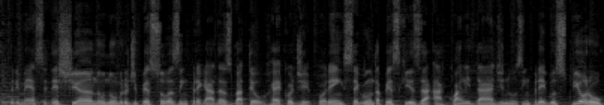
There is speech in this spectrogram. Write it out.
No trimestre deste ano, o número de pessoas empregadas bateu recorde, porém, segundo a pesquisa, a qualidade nos empregos piorou.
